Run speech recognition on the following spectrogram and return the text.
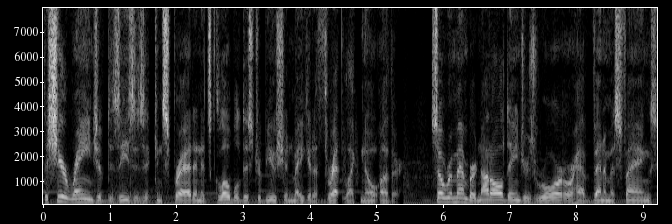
The sheer range of diseases it can spread and its global distribution make it a threat like no other. So remember, not all dangers roar or have venomous fangs.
